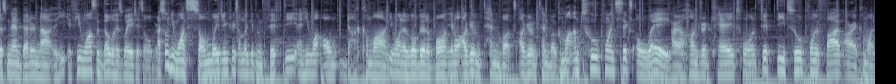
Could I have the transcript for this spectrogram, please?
This man better not. He if he wants to double his wage, it's over. I assume he wants some wage increase. I'm gonna give him 50, and he want. Oh, nah, come on. He want a little bit of bone. You know, I'll give him 10 bucks. I'll give him 10 bucks. Come on, I'm 2.6 away. All right, 100k, 52.5. All right, come on,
